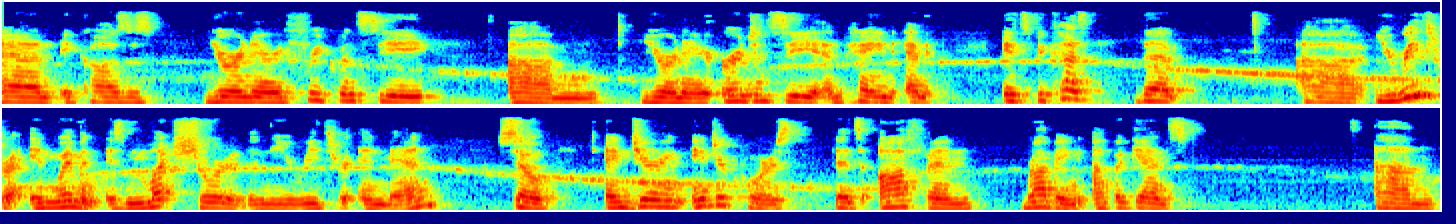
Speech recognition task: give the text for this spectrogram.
and it causes urinary frequency, um, urinary urgency, and pain, and it's because the uh, urethra in women is much shorter than the urethra in men. So, and during intercourse, that's often rubbing up against um,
